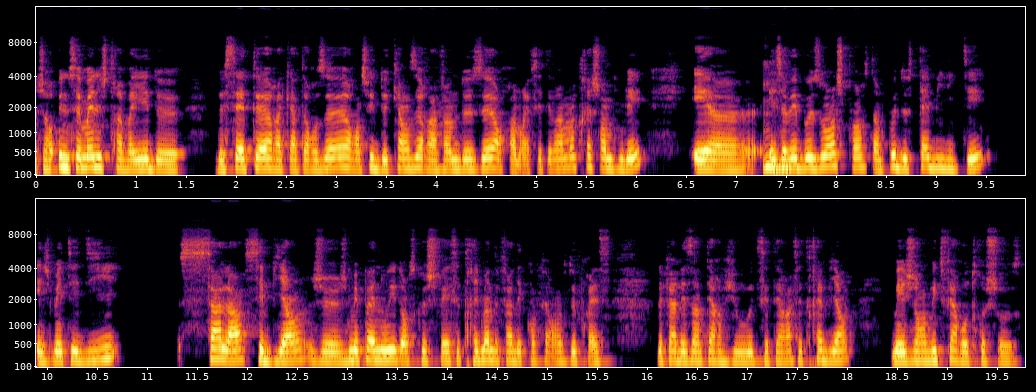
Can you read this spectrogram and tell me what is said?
genre, une semaine, je travaillais de, de 7h à 14h, ensuite de 15h à 22h. Enfin bref, c'était vraiment très chamboulé. Et, euh, et Mhm. j'avais besoin, je pense, d'un peu de stabilité. Et je m'étais dit, ça là, c'est bien, je, je m'épanouis dans ce que je fais. C'est très bien de faire des conférences de presse, de faire des interviews, etc. C'est très bien, mais j'ai envie de faire autre chose.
